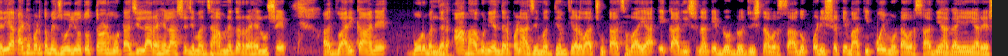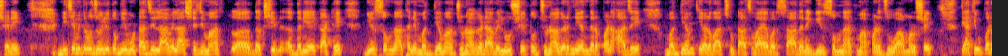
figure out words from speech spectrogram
દરિયાકાંઠે પણ તમે જોઈ લો તો ત્રણ મોટા જિલ્લા રહેલા છે, જેમાં જામનગર રહેલું છે દ્વારિકા અને પોરબંદર. આ ભાગોની અંદર પણ આજે મધ્યમથી હળવા છૂટા છવાયા એકાદ ઇંચના કે દોઢ દોઢ ઇંચના વરસાદો પડી શકે, બાકી કોઈ મોટા વરસાદની આગાહી અહીંયા રહેશે નહીં. નીચે મિત્રો જોઈ લો તો બે મોટા જિલ્લા આવેલા છે, જેમાં દક્ષિણ દરિયાઈ કાંઠે ગીર સોમનાથ અને મધ્યમાં જુનાગઢ આવેલું છે. તો જુનાગઢની અંદર પણ આજે મધ્યમથી હળવા છૂટાછવાયા વરસાદ અને ગીર સોમનાથમાં પણ જોવા મળશે. ત્યાંથી ઉપર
